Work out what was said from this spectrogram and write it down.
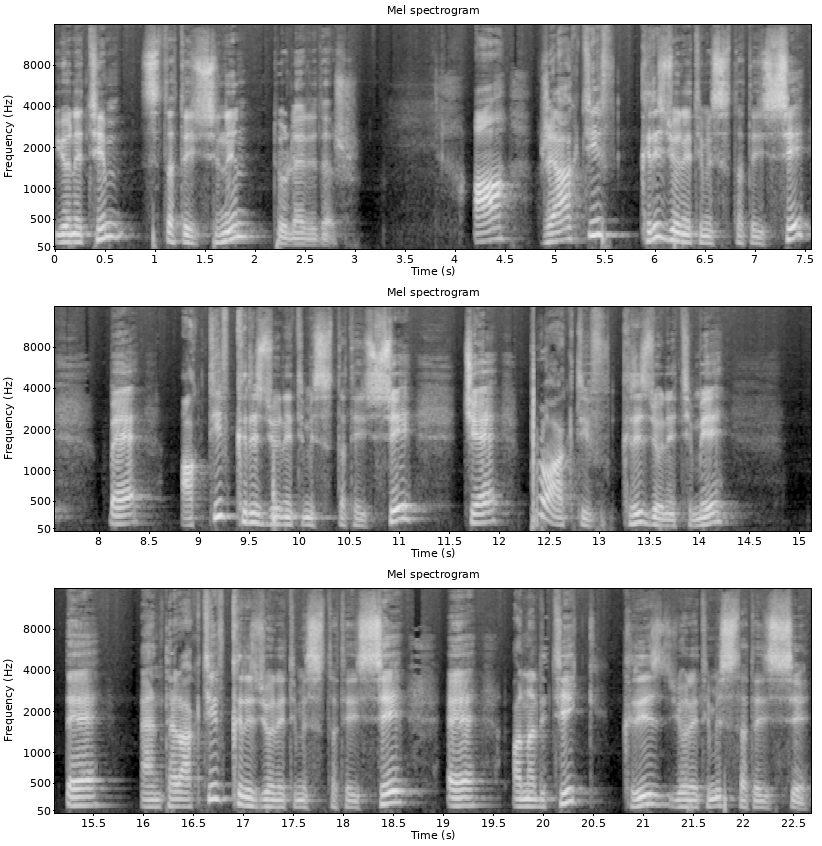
yönetim stratejisinin türleridir? A. Reaktif kriz yönetimi stratejisi B. Aktif kriz yönetimi stratejisi C. Proaktif kriz yönetimi D. Interaktif kriz yönetimi stratejisi E. Analitik kriz yönetimi stratejisi.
